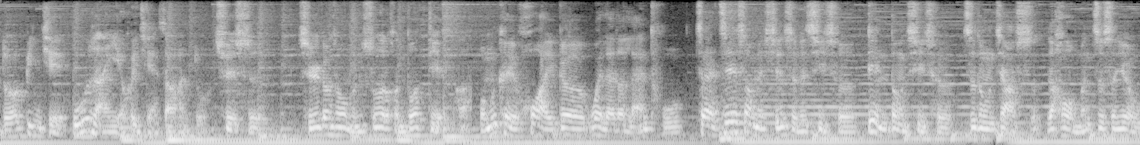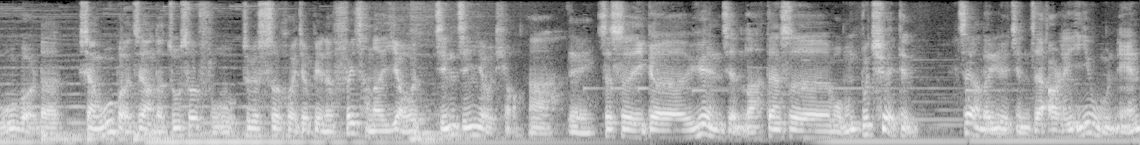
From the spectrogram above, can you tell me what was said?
多，并且污染也会减少很多。确实，其实刚才我们说了很多点哈，我们可以画一个未来的蓝图，在街上面行驶的汽车、电动汽车、自动驾驶，然后我们自身又有 Uber 的，像 Uber 这样的租车服务，这个社会就变得非常的有井井有条啊。对，这是一个愿景了，但是我们不确定这样的愿景在二零一五年，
